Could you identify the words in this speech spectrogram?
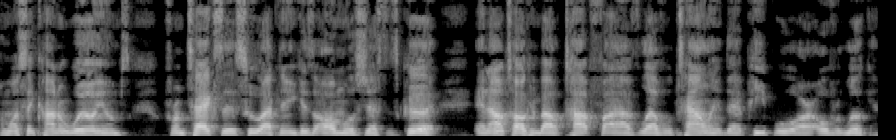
I want to say Connor Williams from Texas, who I think is almost just as good. And I'm talking about top five level talent that people are overlooking.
